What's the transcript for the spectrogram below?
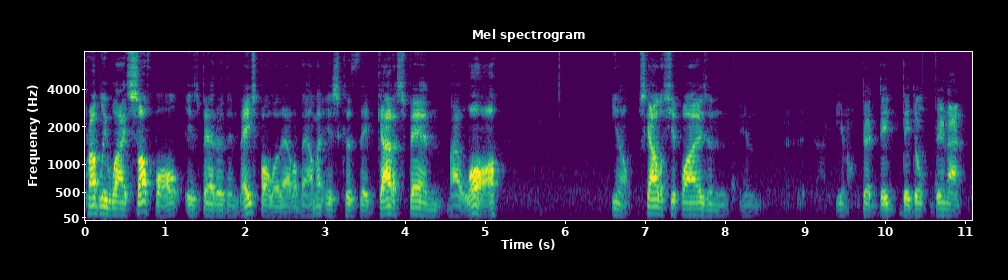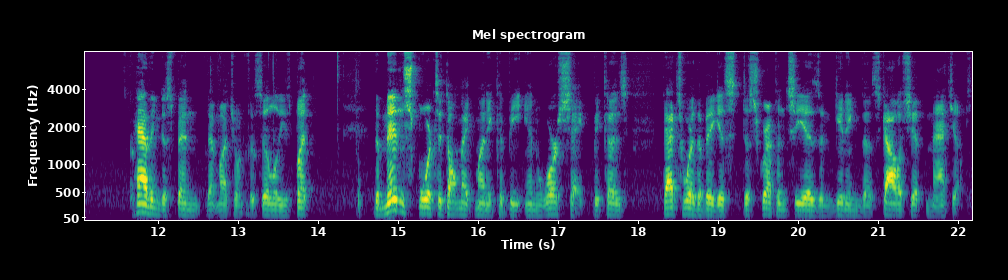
Probably why softball is better than baseball at Alabama is because they've got to spend by law, you know, scholarship wise, and, and you know that they, they don't they're not having to spend that much on facilities. But the men's sports that don't make money could be in worse shape because that's where the biggest discrepancy is in getting the scholarship matchups.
